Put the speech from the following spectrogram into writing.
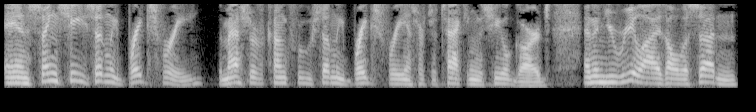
and Shang Chi suddenly breaks free. The master of kung fu suddenly breaks free and starts attacking the shield guards. And then you realize all of a sudden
